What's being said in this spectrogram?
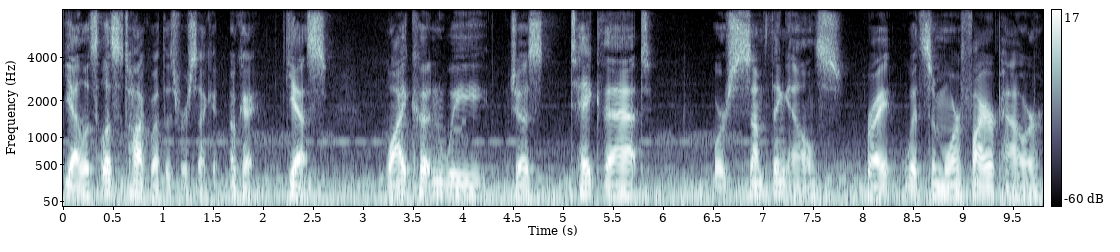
yeah, let's let's talk about this for a second. Okay, yes, why couldn't we just take that or something else, right, with some more firepower,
